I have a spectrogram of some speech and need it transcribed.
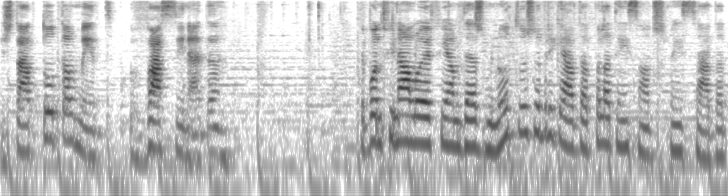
está totalmente vacinada. E ponto final, o FM 10 minutos. Obrigada pela atenção dispensada.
